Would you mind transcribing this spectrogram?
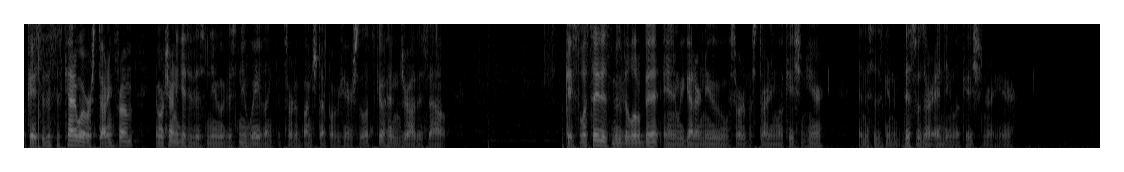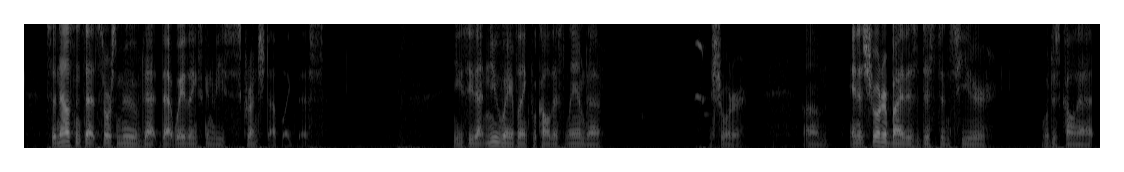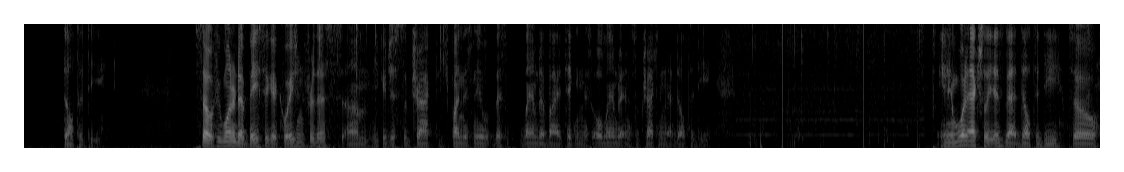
Okay, so this is kind of where we're starting from. And we're trying to get to this new, this new wavelength that's sort of bunched up over here. So let's go ahead and draw this out. Okay, so let's say this moved a little bit and we got our new sort of a starting location here. And this is gonna this was our ending location right here. So now since that source moved, that, that wavelength is going to be scrunched up like this. You can see that new wavelength, we'll call this lambda, is shorter. Um, and it's shorter by this distance here We'll just call that delta D. So if you wanted a basic equation for this, um, you could just subtract, you find this new, this lambda by taking this old lambda and subtracting that delta D. And what actually is that delta D? So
